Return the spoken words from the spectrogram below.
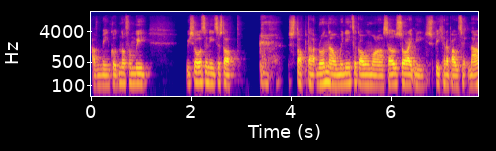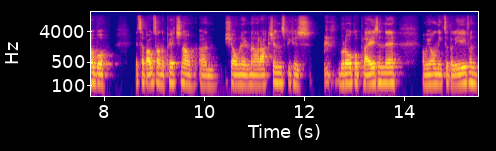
haven't been good enough, and we we sort of need to stop stop that run now, and we need to go on one ourselves. So like me speaking about it now, but it's about on the pitch now and showing it in our actions because we're all good players in there, and we all need to believe. And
